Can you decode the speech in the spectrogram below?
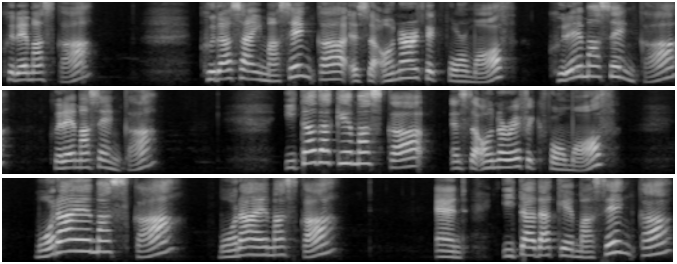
Kuremasu? くれますかくださいませんか is the honorific form of くれませんかくれませんかいただけますか is the honorific form of もらえますかもらえますか and いただけませんか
